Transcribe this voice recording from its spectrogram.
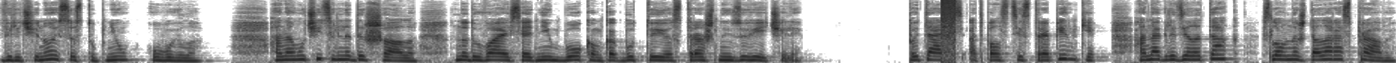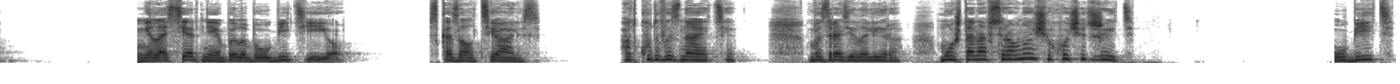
величиной со ступню Уилла. Она мучительно дышала, надуваясь одним боком, как будто ее страшно изувечили. Пытаясь отползти с тропинки, она глядела так, словно ждала расправы. «Милосерднее было бы убить ее», — сказал Тиалис. «Откуда вы знаете?» — возразила Лира. «Может, она все равно еще хочет жить?» «Убить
